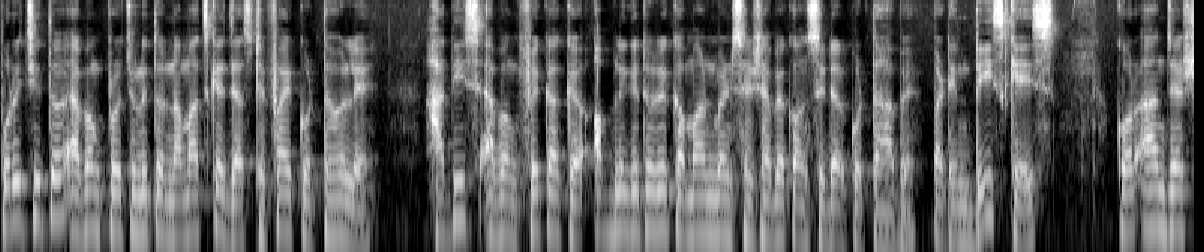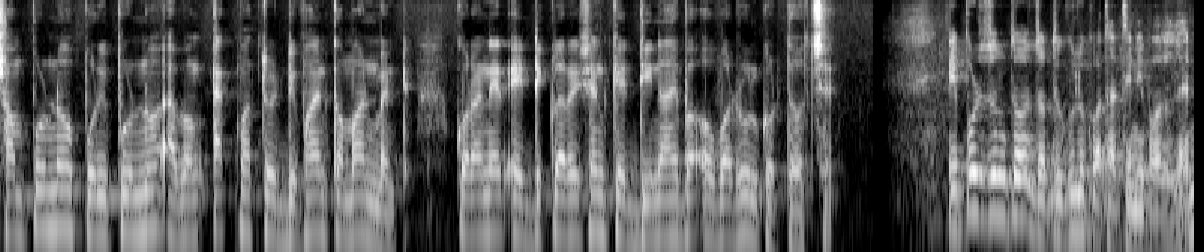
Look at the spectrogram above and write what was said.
পরিচিত এবং প্রচলিত নামাজকে জাস্টিফাই করতে হলে হাদিস এবং ফিকাকে অব্লিগেটরি কমান্ডমেন্টস হিসাবে কনসিডার করতে হবে। But in this case Quran যে সম্পূর্ণ, পরিপূর্ণ এবং একমাত্র ডিভাইন কমান্ডমেন্ট কোরআনের এই ডিক্লারেশনকে ডিনাই বা ওভাররুল করতে হচ্ছে। এ পর্যন্ত যতগুলো কথা তিনি বললেন,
